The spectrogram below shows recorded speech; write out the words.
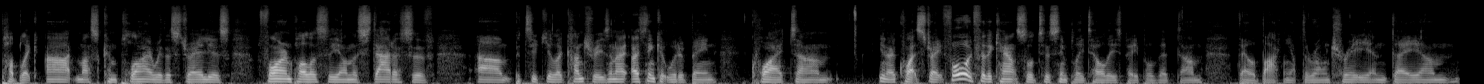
public art must comply with Australia's foreign policy on the status of um, particular countries, and I, I think it would have been quite. Um, you know, quite straightforward for the council to simply tell these people that um, they were barking up the wrong tree and they um,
